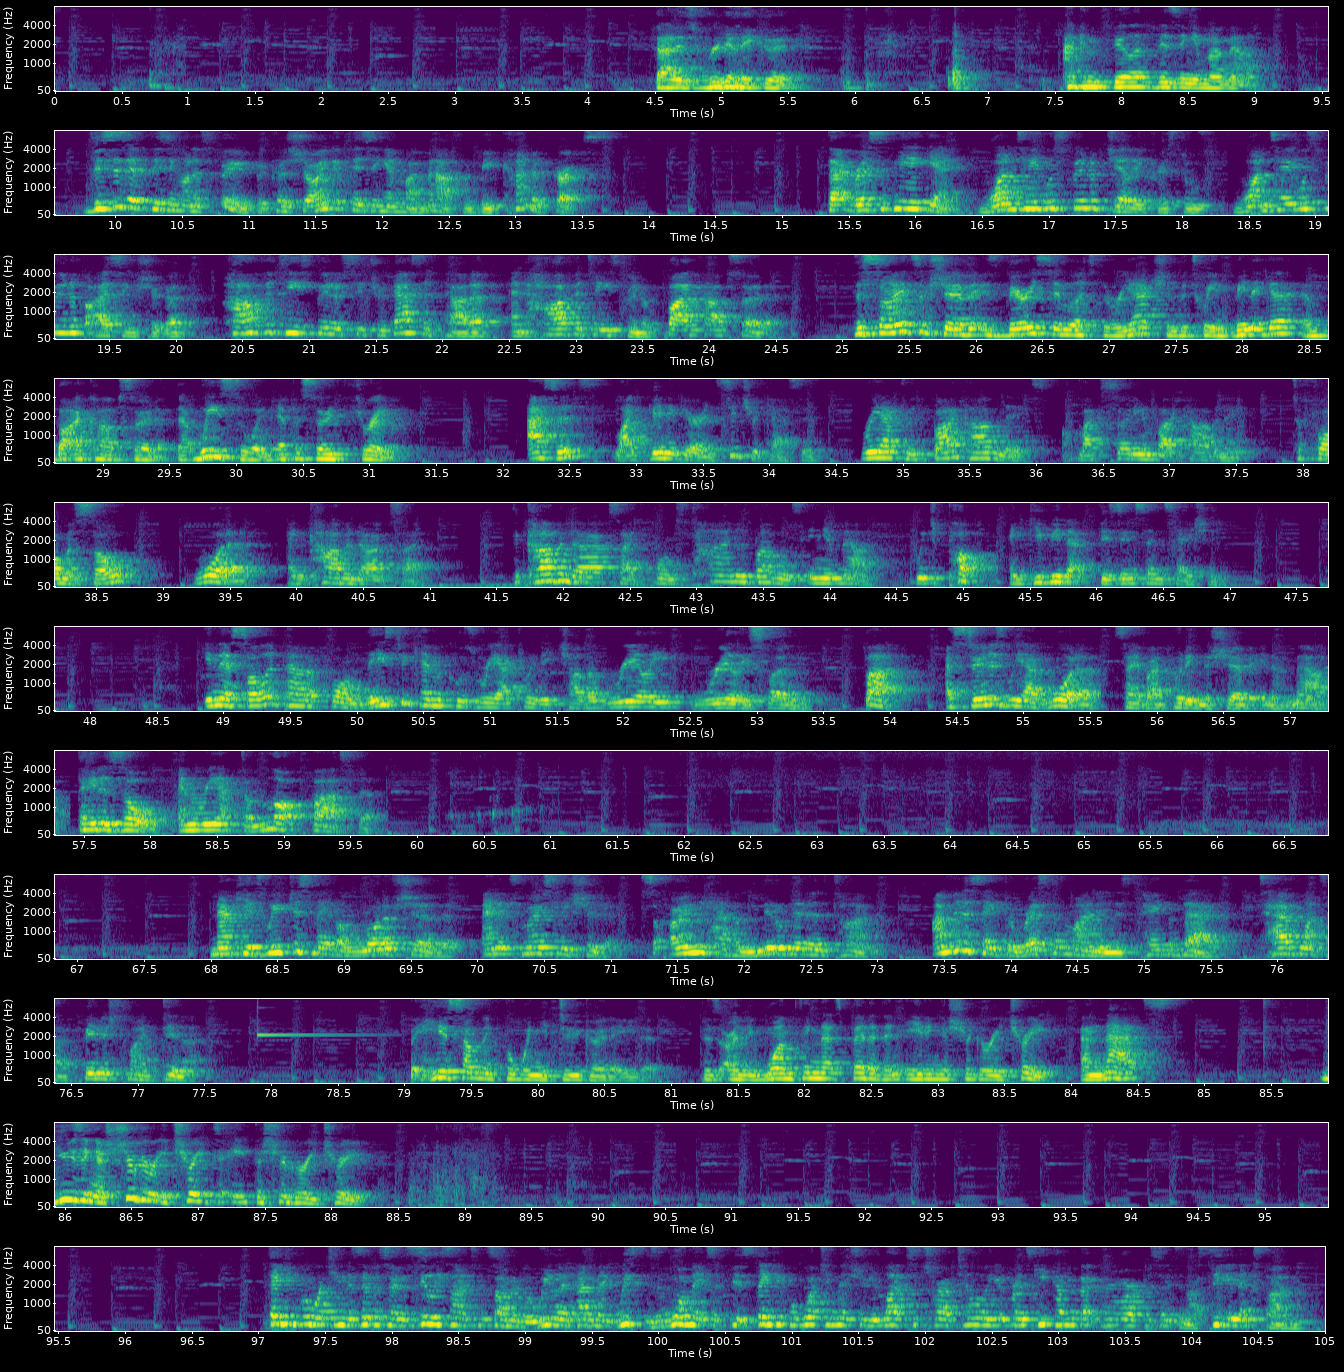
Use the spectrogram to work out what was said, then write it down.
That is really good. I can feel it fizzing in my mouth. This is it fizzing on a spoon because showing it fizzing in my mouth would be kind of gross. That recipe again, one tablespoon of jelly crystals, one tablespoon of icing sugar, half a teaspoon of citric acid powder, and half a teaspoon of bicarb soda. The science of sherbet is very similar to the reaction between vinegar and bicarb soda that we saw in episode 3. Acids, like vinegar and citric acid, react with bicarbonates, like sodium bicarbonate, to form a salt water, and carbon dioxide. The carbon dioxide forms tiny bubbles in your mouth which pop and give you that fizzing sensation. In their solid powder form, these two chemicals react with each other really, really slowly. But as soon as we add water, say by putting the sherbet in our mouth, they dissolve and react a lot faster. Now kids, we've just made a lot of sherbet and it's mostly sugar, so only have a little bit at a time. I'm gonna save the rest of mine in this paper bag to have once I've finished my dinner. But here's something for when you do go to eat it. There's only one thing that's better than eating a sugary treat, and that's using a sugary treat to eat the sugary treat. Thank you for watching this episode of Silly Science with Simon where we learn how to make whiskers and what makes it fizz. Thank you for watching. Make sure you like, subscribe, tell all your friends. Keep coming back for more episodes and I'll see you next time.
